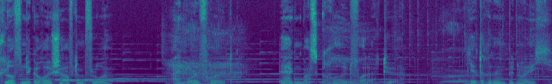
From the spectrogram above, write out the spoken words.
Schlurfende Geräusche auf dem Flur. Ein Wolf heult. Irgendwas krummelt vor der Tür. Hier drinnen bin nur ich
